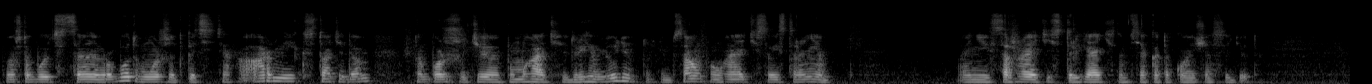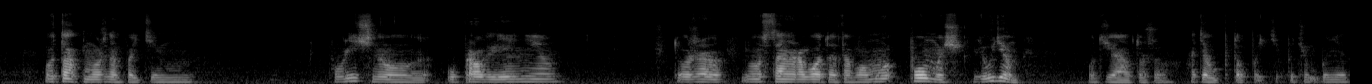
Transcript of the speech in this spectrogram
Потому что будет социальная работа, вы можете откатить армии, кстати, да, там можете помогать другим людям, тем самым помогаете своей стране. Они сражаетесь, стреляете, там всякое такое сейчас идет. Вот так можно пойти. Публичное управление. Тоже, ну, социальная работа это помощь людям. Вот я тоже хотел бы туда пойти, почему бы нет.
